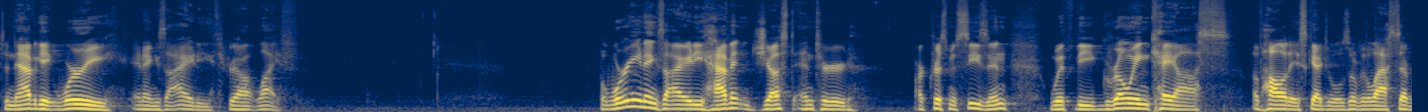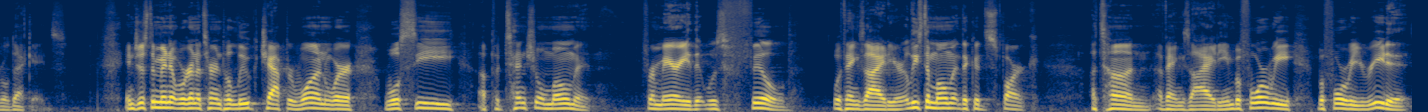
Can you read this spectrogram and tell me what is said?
to navigate worry and anxiety throughout life. But worry and anxiety haven't just entered our Christmas season with the growing chaos of holiday schedules over the last several decades. In just a minute, we're going to turn to Luke chapter 1, where we'll see a potential moment for Mary that was filled with anxiety, or at least a moment that could spark a ton of anxiety. And before we before we read it,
